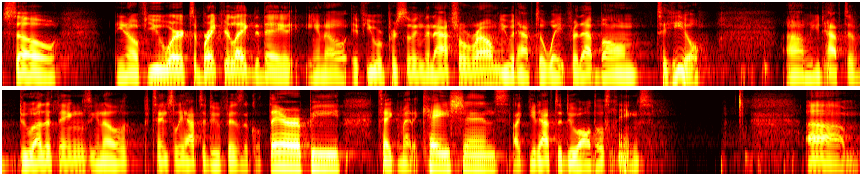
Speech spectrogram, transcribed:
So, you know, if you were to break your leg today, you know, if you were pursuing the natural realm, you would have to wait for that bone to heal. Um, you'd have to do other things, you know, potentially have to do physical therapy, take medications, like you'd have to do all those things. Um,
